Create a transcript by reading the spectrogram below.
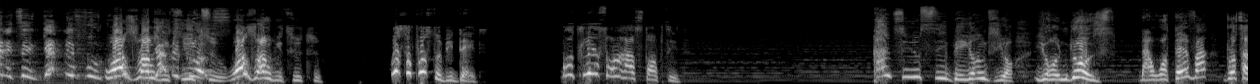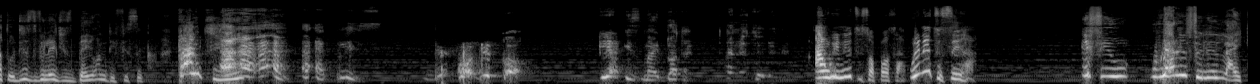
anything. Get me food. What's wrong get with you clothes. two? What's wrong with you two? We're supposed to be dead. But Claire somehow stopped it. Can't you see beyond your, your nose that whatever brought her to this village is beyond the physical? Can't you? Eh, eh, eh, eh, eh, please. Go, go. Claire is my daughter. And we need to support her. We need to see her. If you weren't feeling like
